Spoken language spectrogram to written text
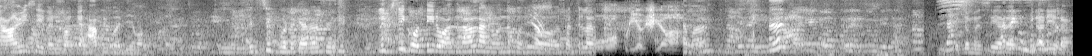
யாழிசை வெண்பாக்கு ஹாப்பி பர்த்டேவா லிப்ஸ்டிக் போட்டுருக்கேன் சரி. லிப்ஸ்டிக் ஒட்டிடுவோம் அதனால நாங்கள் வந்து கொஞ்சம் சட்டிலாக அப்படியா விஷயம்? ஆமா. ஆ? கொஞ்சம் மெஸ்ஸியாக தான் இருக்கு. பின்னாடி எல்லாம்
